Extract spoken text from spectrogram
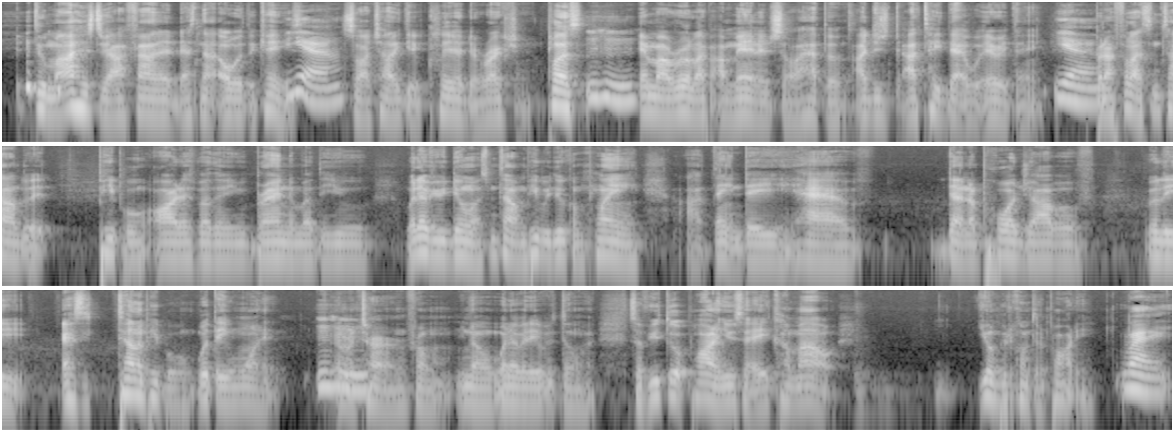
through my history, I found that that's not always the case. Yeah. So I try to give clear direction. Plus, mm-hmm. in my real life, I manage, so I have to. I just I take that with everything. Yeah. But I feel like sometimes with people, artists, whether you brand them, whether you whatever you're doing, sometimes when people do complain, I think they have done a poor job of really actually telling people what they wanted mm-hmm. in return from you know whatever they was doing. So if you threw a party and you say, "Hey, come out," you want people to come to the party, right?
